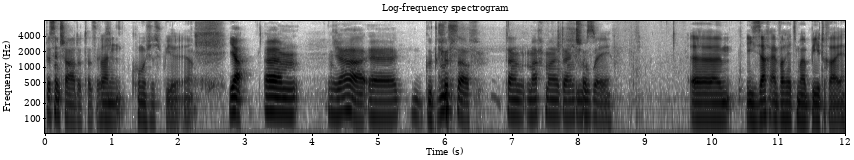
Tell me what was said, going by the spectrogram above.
Bisschen schade tatsächlich. War ein komisches Spiel, ja. Ja, ähm, ja, äh, gut, Christoph, dann mach mal deinen Schuss. Ähm, ich sag einfach jetzt mal B3.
